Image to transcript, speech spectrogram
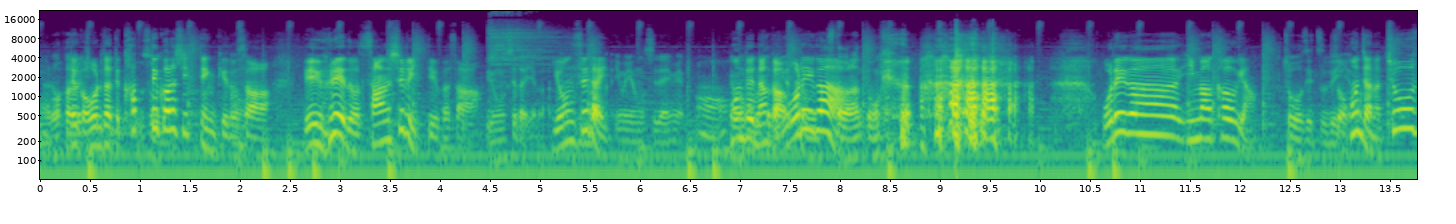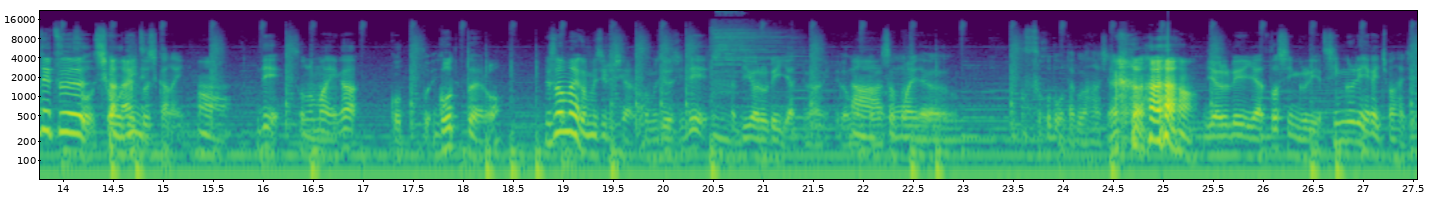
うやろ分か俺だって買ってから知ってんけどさベイブレード3種類っていうかさ、4世代やから4世代。今4世代目やかうん、らほんでなんか俺が俺が今買うやん。超絶ベイそうほんじゃな超絶しかないねん超絶しかないねうでその前がゴッドゴッドやろ。でその前が無印やろ。無印で、ん。デュアルレイヤーってなんだけどあその前だからそこでオタクの話しながらあデュアルレイヤーとシングルレイヤー。シングルレイヤーが一番最初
